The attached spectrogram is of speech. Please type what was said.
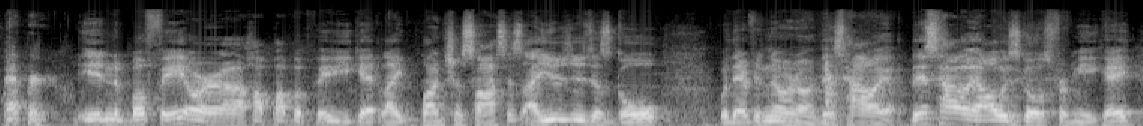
pepper. In the buffet or a hot pot buffet, you get like bunch of sauces. I usually just go with everything. No, no, this is how I, this is how it always goes for me. Okay,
